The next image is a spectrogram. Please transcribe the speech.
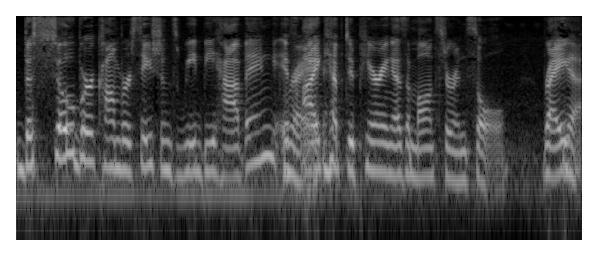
the sober conversations we'd be having if I kept appearing as a monster in Seoul, right? Yeah.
